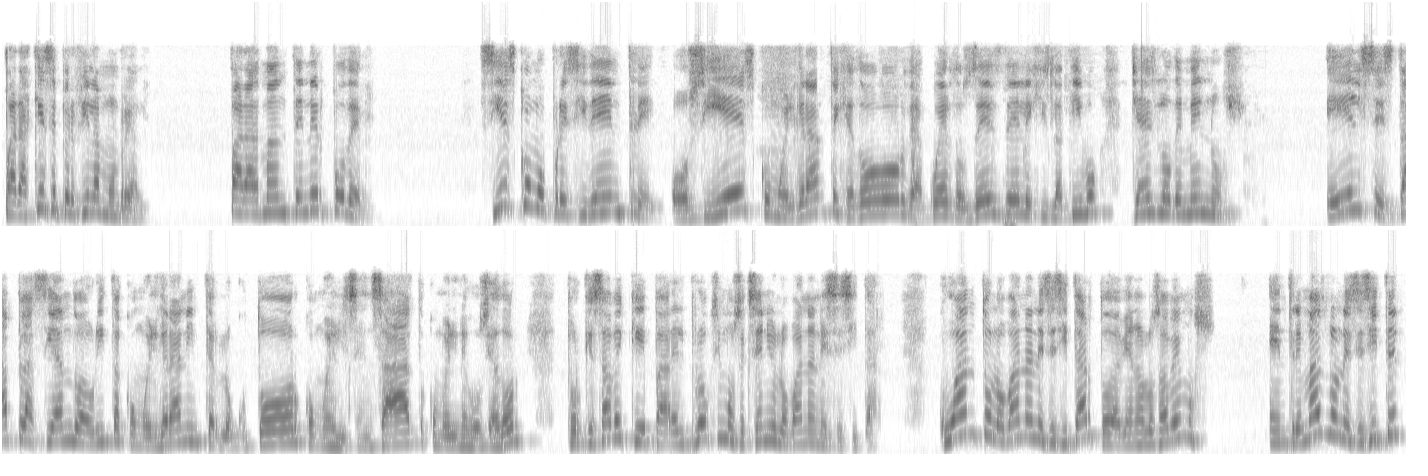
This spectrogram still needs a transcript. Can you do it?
¿para qué se perfila Monreal? Para mantener poder. Si es como presidente o si es como el gran tejedor de acuerdos desde el legislativo, ya es lo de menos él se está placeando ahorita como el gran interlocutor, como el sensato, como el negociador, porque sabe que para el próximo sexenio lo van a necesitar. ¿Cuánto lo van a necesitar? Todavía no lo sabemos. Entre más lo necesiten,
